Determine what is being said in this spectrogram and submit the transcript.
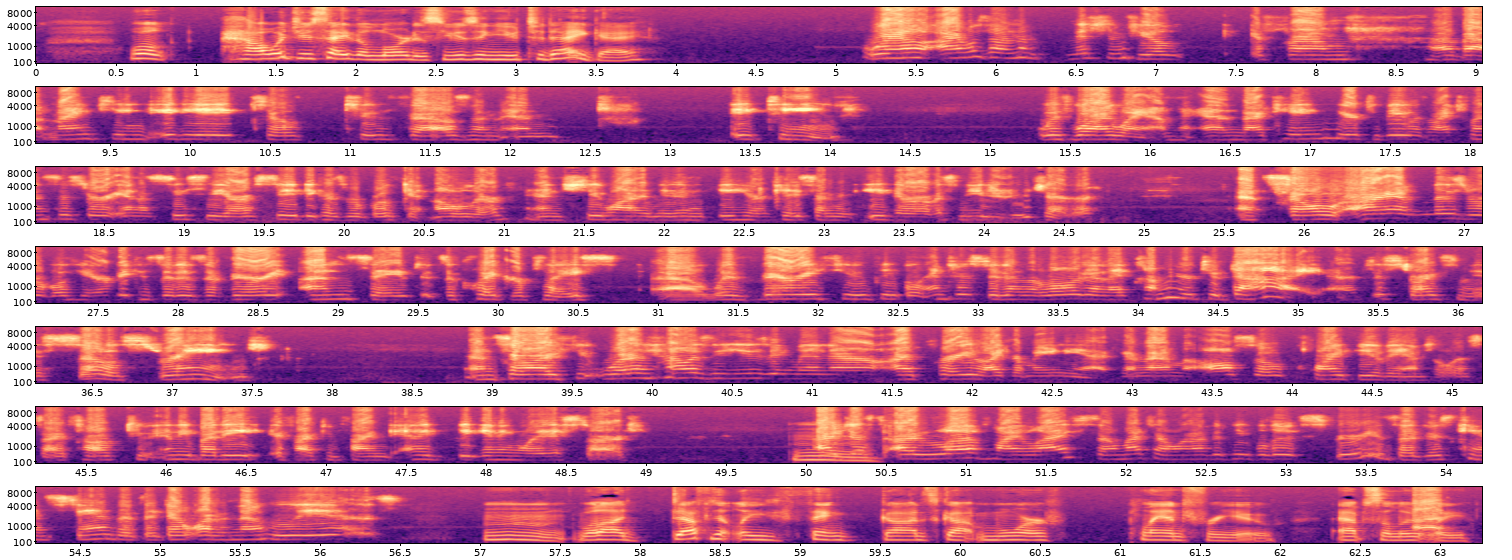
Well, how would you say the Lord is using you today, Gay? Well, I was on the mission field from about 1988 till 2018 with YWAM. And I came here to be with my twin sister in a CCRC because we're both getting older. And she wanted me to be here in case I, either of us needed each other. And so I am miserable here because it is a very unsaved, it's a Quaker place uh, with very few people interested in the Lord, and they've come here to die. And it just strikes me as so strange. And so I what? How is he using me now? I pray like a maniac, and I'm also quite the evangelist. I talk to anybody if I can find any beginning way to start. I Mm. just I love my life so much. I want other people to experience. I just can't stand it. They don't want to know who he is. Mm. Well, I definitely think God's got more planned for you. Absolutely. I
